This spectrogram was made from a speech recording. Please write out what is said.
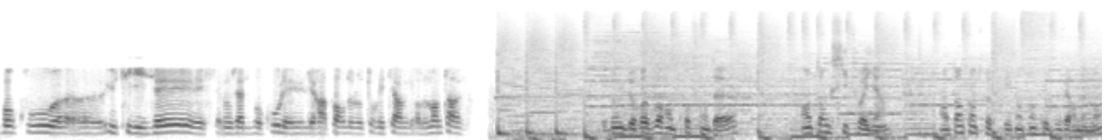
beaucoup euh, utilisé et ça nous aide beaucoup les, rapports de l'autorité environnementale. Et donc de revoir en profondeur, en tant que citoyen, en tant qu'entreprise, en tant que gouvernement.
